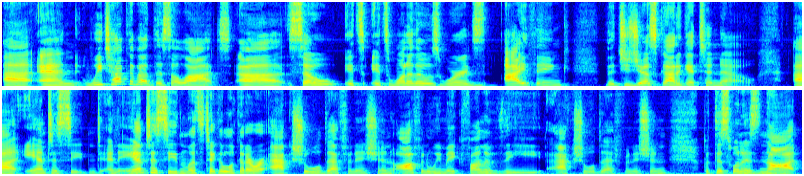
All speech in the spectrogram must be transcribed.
uh, and we talk about this a lot. Uh, so it's it's one of those words I think that you just got to get to know uh, antecedent. And antecedent, let's take a look at our actual definition. Often we make fun of the actual definition, but this one is not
